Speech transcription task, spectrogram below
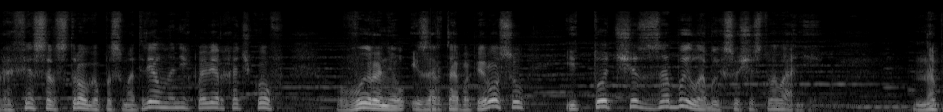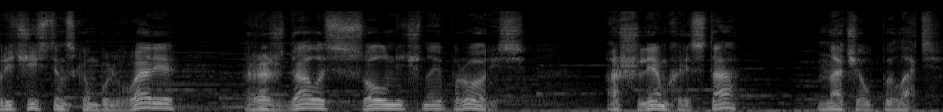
Профессор строго посмотрел на них поверх очков, выронил изо рта папиросу и тотчас забыл об их существовании. На Причистинском бульваре рождалась солнечная прорезь, а шлем Христа начал пылать.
